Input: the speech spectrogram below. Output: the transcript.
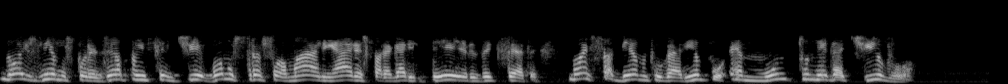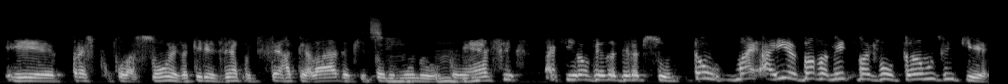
nós vimos, por exemplo, incentivo, vamos transformar em áreas para garimpeiros, etc. Nós sabemos que o garimpo é muito negativo eh, para as populações, aquele exemplo de Serra Pelada que Sim. todo mundo uhum. conhece, aquilo é um verdadeiro absurdo. Então, aí, novamente, nós voltamos em quê?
